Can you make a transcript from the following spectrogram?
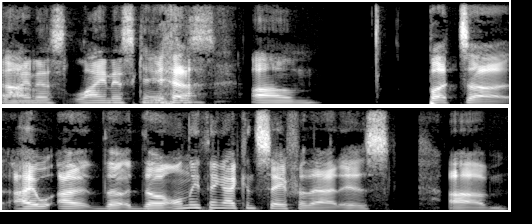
Linus, Linus, Yeah. Kansas. Um, but uh, I, I the the only thing I can say for that is, um,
